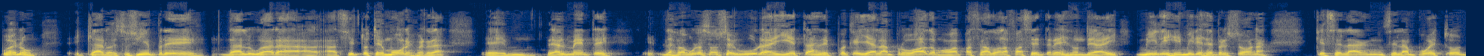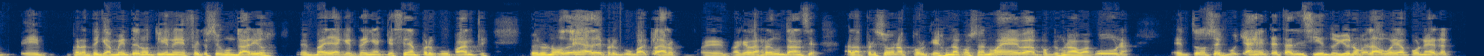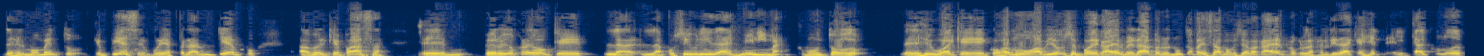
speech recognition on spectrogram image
Bueno, eh, claro, eso siempre da lugar a, ciertos temores, ¿verdad? Eh, realmente las vacunas son seguras y estas después que ya la han probado, como ha pasado a la fase 3, donde hay miles y miles de personas que se la han, se la han puesto, eh, prácticamente no tiene efectos secundarios, eh, vaya que tengan, que sean preocupantes. Pero no deja de preocupar, claro, eh, para que la redundancia, a las personas porque es una cosa nueva, porque es una vacuna. Entonces, mucha gente está diciendo, yo no me la voy a poner desde el momento que empiece, voy a esperar un tiempo a ver qué pasa. Eh, pero yo creo que la, la, posibilidad es mínima, como en todo. Es igual que cogemos un avión, se puede caer, ¿verdad? Pero nunca pensamos que se va a caer, porque la realidad que es el, cálculo de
